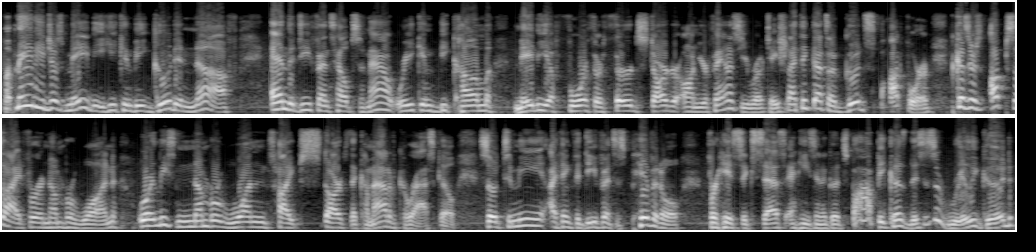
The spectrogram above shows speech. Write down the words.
but maybe, just maybe, he can be good enough and the defense helps him out where he can become maybe a fourth or third starter on your fantasy rotation. I think that's a good spot for him because there's upside for a number one or at least number one type starts that come out of Carrasco. So to me, I think the defense is pivotal for his success and he's in a good spot because this is a really good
